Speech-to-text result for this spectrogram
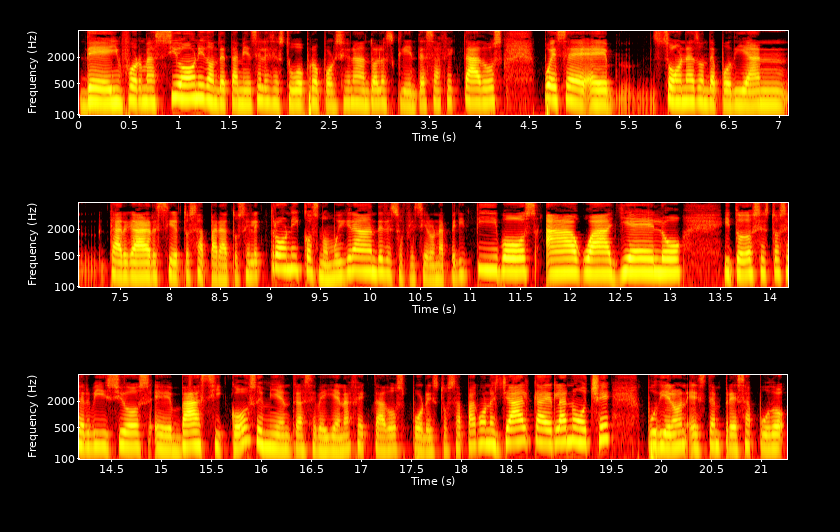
de información y donde también se les estuvo proporcionando a los clientes afectados, pues eh, eh, zonas donde podían cargar ciertos aparatos electrónicos no muy grandes, les ofrecieron aperitivos, agua, hielo y todos estos servicios eh, básicos mientras se veían afectados por estos apagones. Ya al caer la noche, pudieron, esta empresa pudo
